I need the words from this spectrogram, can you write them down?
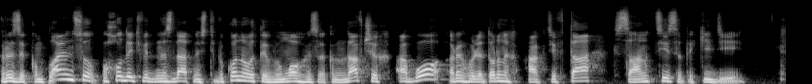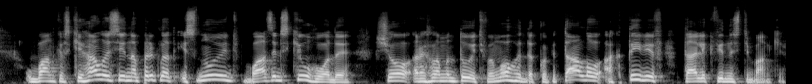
Ризик комплаєнсу походить від нездатності виконувати вимоги законодавчих або регуляторних актів та санкцій за такі дії. У банківській галузі, наприклад, існують базельські угоди, що регламентують вимоги до капіталу, активів та ліквідності банків.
